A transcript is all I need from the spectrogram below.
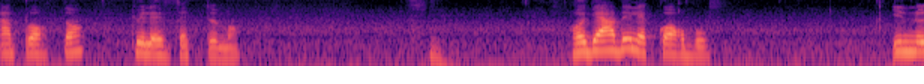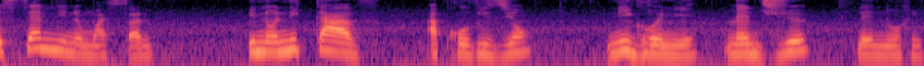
important les vêtements. Regardez les corbeaux. Ils ne sèment ni ne moissonnent. Ils n'ont ni cave à provision, ni grenier, mais Dieu les nourrit.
